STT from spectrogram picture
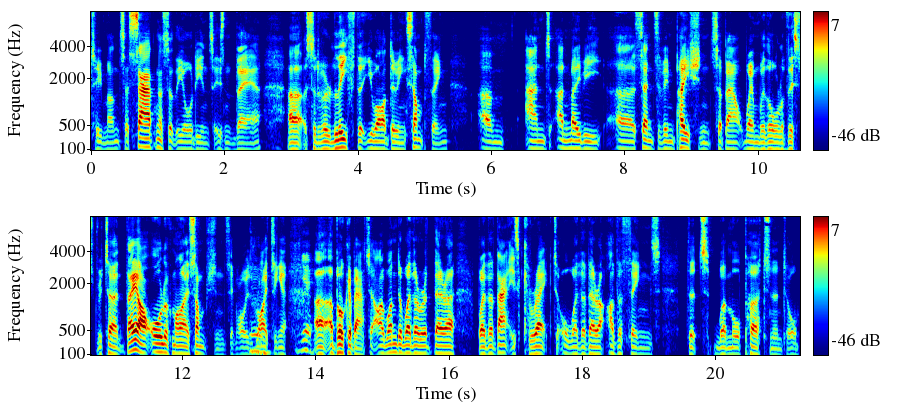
two months. A sadness that the audience isn't there, uh, a sort of a relief that you are doing something, um, and and maybe a sense of impatience about when with all of this return. They are all of my assumptions. If I was mm. writing a yeah. uh, a book about it, I wonder whether there are whether that is correct or whether there are other things that were more pertinent or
